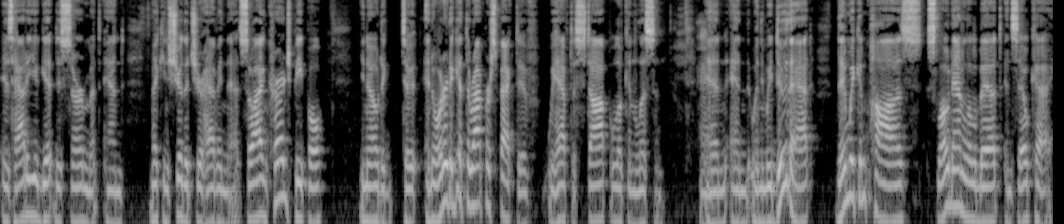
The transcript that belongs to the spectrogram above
is how do you get discernment and making sure that you're having that so i encourage people you know to, to in order to get the right perspective we have to stop look and listen hmm. and and when we do that then we can pause slow down a little bit and say okay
